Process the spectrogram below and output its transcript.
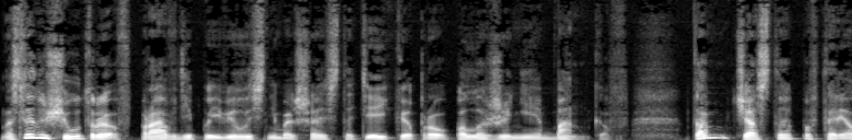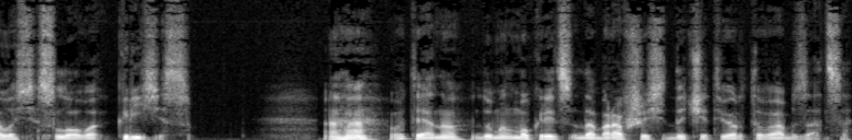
На следующее утро в «Правде» появилась небольшая статейка про положение банков. Там часто повторялось слово «кризис». Ага, вот и оно, — думал мокрец, добравшись до четвертого абзаца.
